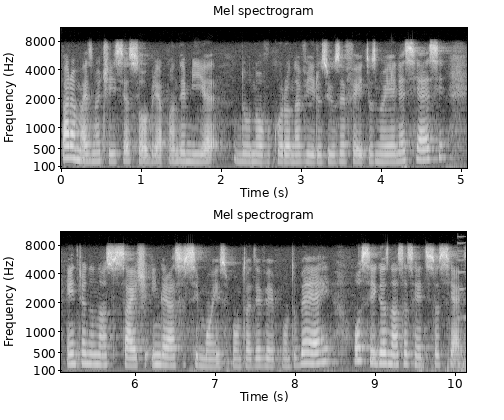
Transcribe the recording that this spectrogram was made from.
Para mais notícias sobre a pandemia do novo coronavírus e os efeitos no INSS, entre no nosso site ingrassosimões.adv.br ou siga as nossas redes sociais.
